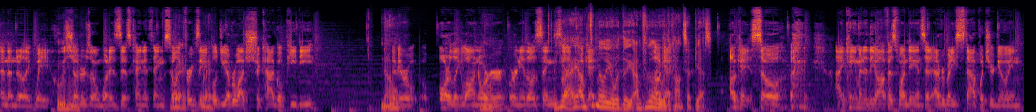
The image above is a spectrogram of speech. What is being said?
and then they're like, wait, who's mm-hmm. Shutter Zone? What is this kind of thing? So right, like for example, right. do you ever watch Chicago PD? No. Have you ever, or like Law and Order no. or any of those things? Yeah, like, I'm okay. familiar with the. I'm familiar okay. with the concept. Yes. Okay, so I came into the office one day and said, "Everybody, stop what you're doing.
